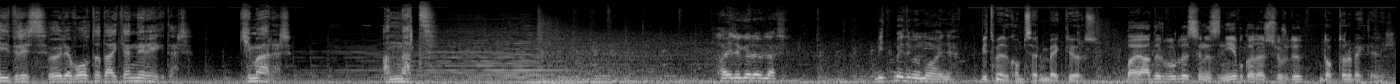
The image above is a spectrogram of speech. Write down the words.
İdris böyle voltadayken nereye gider? Kimi arar? Anlat. Hayırlı görevler. Bitmedi mi muayene? Bitmedi komiserim bekliyoruz. Bayağıdır buradasınız. Niye bu kadar sürdü? Doktoru bekledik.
